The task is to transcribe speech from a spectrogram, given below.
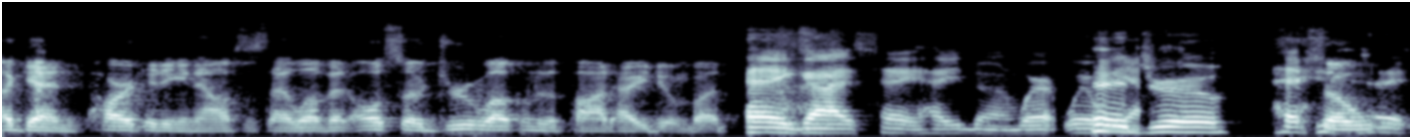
Again, hard hitting analysis. I love it. Also, Drew, welcome to the pod. How you doing, bud? Hey guys, hey, how you doing? Where where Hey, at? Drew. Hey, So- hey.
